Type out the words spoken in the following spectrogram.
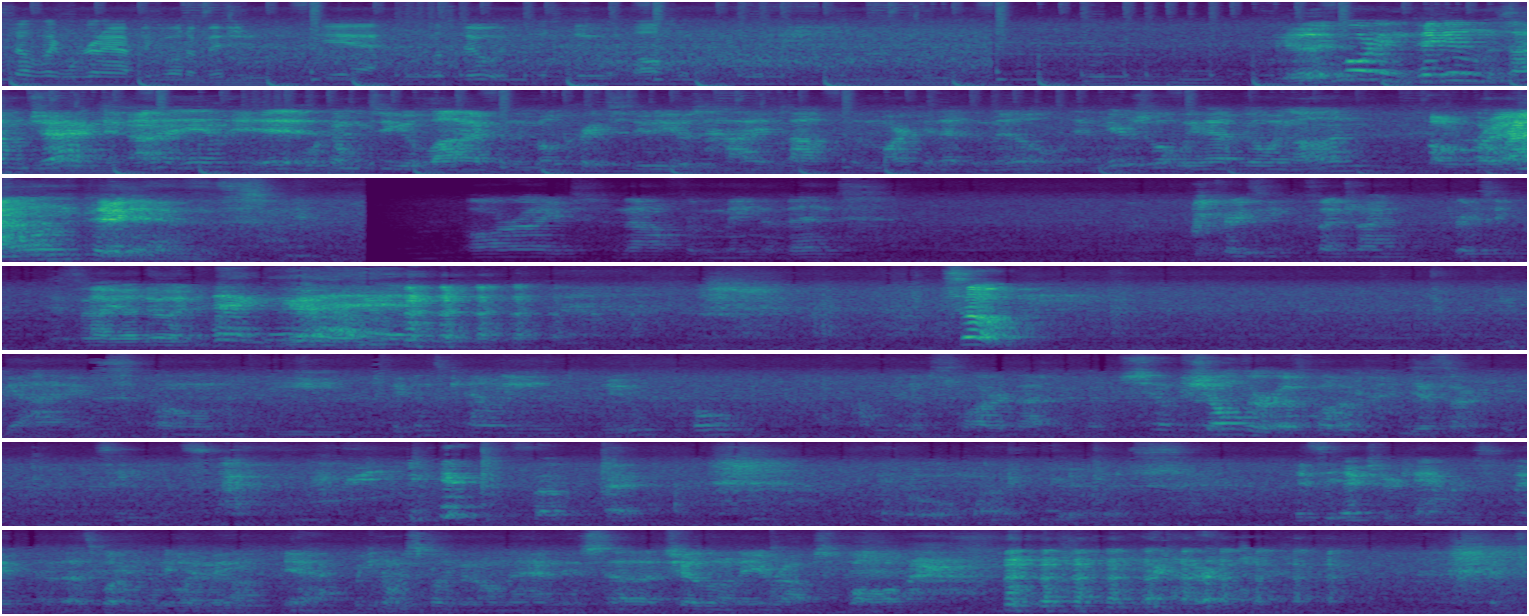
Sounds like we're gonna have to go on a mission. Yeah. Let's do it. Let's do it. Awesome. Good morning, Pickens. I'm Jack. And I am Ed. We're coming to you live from the Milk Crate Studios high atop the market at the mill. And here's what we have going on Around Pickens. All right, now for the main event. Tracy, Sunshine, Tracy, Yes, how y'all doing? Good. so, you guys own the Pickens County New Hope. I'm gonna slaughter that. Shelter. Shelter of Hope. Yes, sir. See, it's. So, Oh my goodness. It's the extra cameras. They, that's what I'm We looking can, yeah, we can always blame it on that. It's uh, Children and A-Rob's fault. But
